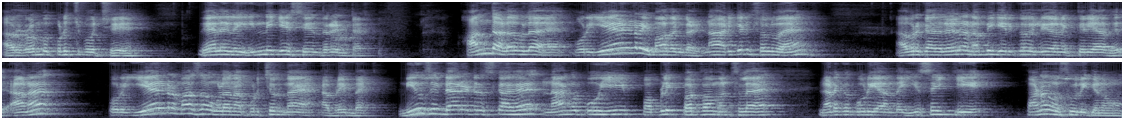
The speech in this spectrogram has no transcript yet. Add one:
அவருக்கு ரொம்ப பிடிச்சி போச்சு. வேலையில் இன்றைக்கே சேர்ந்துருன்ட்டார். அந்த அளவில் ஒரு ஏழரை மாதங்கள் நான் அடிக்கடி சொல்லுவேன் அவருக்கு அதில் எல்லாம் நம்பிக்கை இருக்கோ இல்லையோ எனக்கு தெரியாது. ஆனால் ஒரு ஏழரை மாதம் உங்களை நான் பிடிச்சிருந்தேன் அப்படிம்பேன். மியூசிக் டைரக்டர்ஸ்க்காக நாங்கள் போய் பப்ளிக் பர்ஃபார்மன்ஸில் நடக்கக்கூடிய அந்த இசைக்கு பணம் வசூலிக்கணும்.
